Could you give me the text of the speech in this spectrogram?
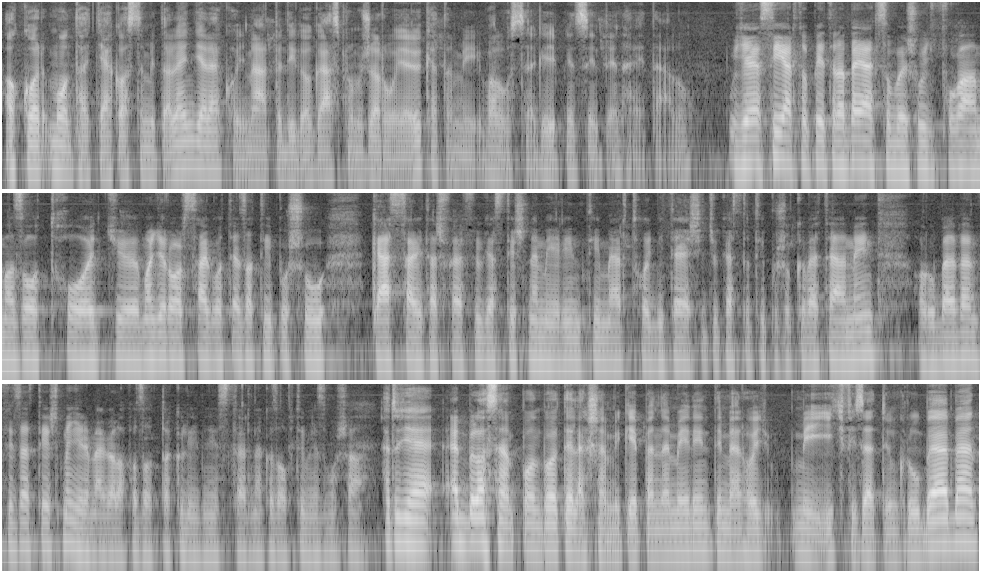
akkor mondhatják azt, amit a lengyelek, hogy már pedig a Gazprom zsarolja őket, ami valószínűleg egyébként szintén helytálló. Ugye Szijjártó Péter a bejátszóban is úgy fogalmazott, hogy Magyarországot ez a típusú gázszállítás felfüggesztés nem érinti, mert hogy mi teljesítjük ezt a típusú követelményt, a rubelben fizetést. Mennyire megalapozott a külügyminiszternek az optimizmusa? Hát ugye ebből a szempontból tényleg semmiképpen nem érinti, mert hogy mi így fizetünk rubelben,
